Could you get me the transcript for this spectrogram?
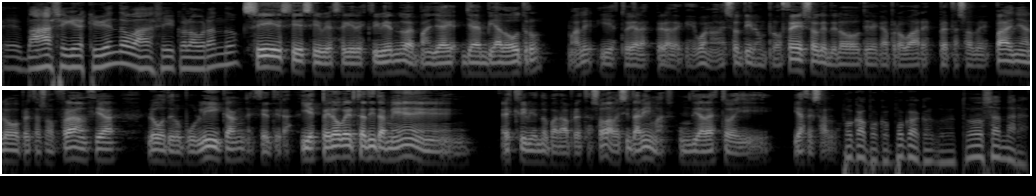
eh, ¿vas a seguir escribiendo? ¿Vas a seguir colaborando? Sí, sí, sí, voy a seguir escribiendo. Además, ya, ya he enviado otro, ¿vale? Y estoy a la espera de que, bueno, eso tiene un proceso que te lo tiene que aprobar PrestaShop de España, luego PrestaShop Francia, luego te lo publican, etcétera. Y espero verte a ti también escribiendo para PrestaShop, a ver si te animas un día de esto y, y haces algo. Poco a poco, poco a poco, todo se andará.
